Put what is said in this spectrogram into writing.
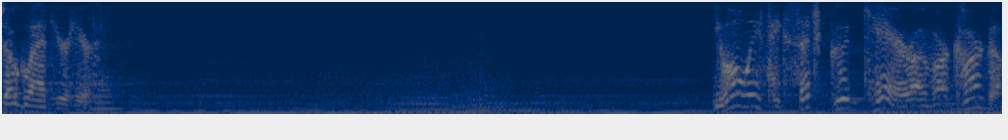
So glad you're here. You always take such good care of our cargo.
